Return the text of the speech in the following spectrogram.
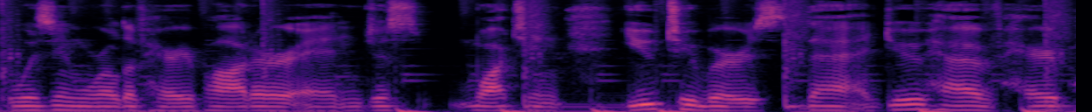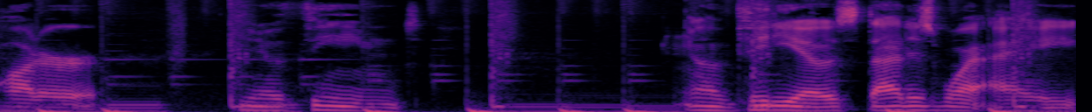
the Wizarding World of Harry Potter and just watching YouTubers that do have Harry Potter you know themed uh, videos that is why i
